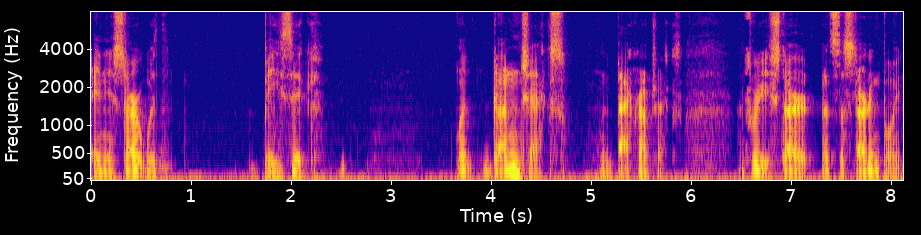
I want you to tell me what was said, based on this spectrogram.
And you start with basic like gun checks, like background checks. That's where you start. That's the starting point.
